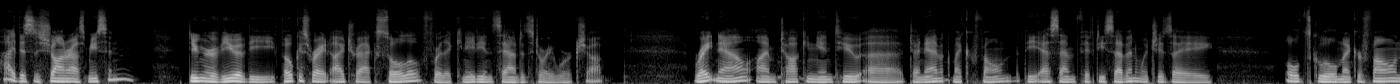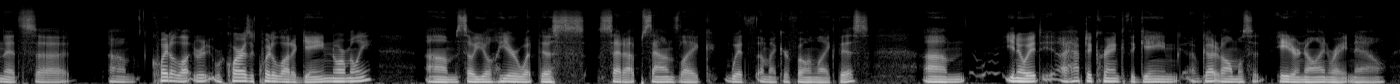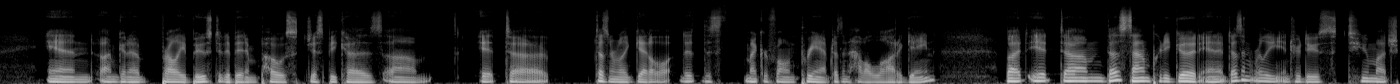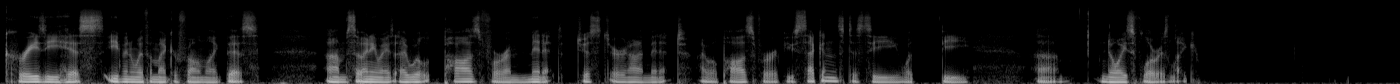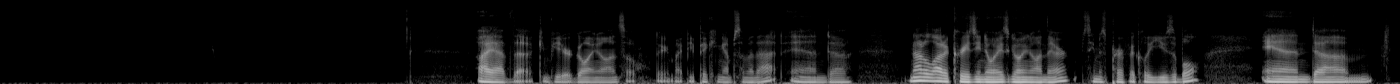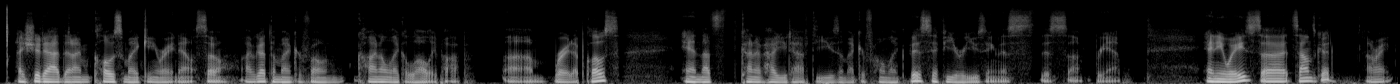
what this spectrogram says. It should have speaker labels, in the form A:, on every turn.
A: Hi, this is Sean Rasmussen doing a review of the Focusrite iTrack Solo for the Canadian Sound and Story Workshop. Right now, I'm talking into a dynamic microphone, the SM57, which is a old school microphone that's uh, um, quite a lot requires quite a lot of gain normally. Um, so you'll hear what this setup sounds like with a microphone like this. Um, you know, it I have to crank the gain. I've got it almost at eight or nine right now and I'm gonna probably boost it a bit in post just because um, it uh, doesn't really get a lot. This microphone preamp doesn't have a lot of gain, but it um, does sound pretty good, and it doesn't really introduce too much crazy hiss even with a microphone like this. Um, so, anyways, I will pause for a minute, just or not a minute. I will pause for a few seconds to see what the um, noise floor is like. I have the computer going on, so they might be picking up some of that. And uh, not a lot of crazy noise going on there. Seems perfectly usable. And um, I should add that I'm close miking right now. So I've got the microphone kind of like a lollipop um, right up close. And that's kind of how you'd have to use a microphone like this if you were using this, this um, preamp. Anyways, uh, it sounds good. All right.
